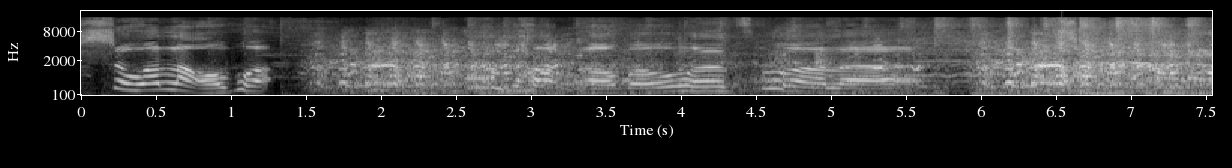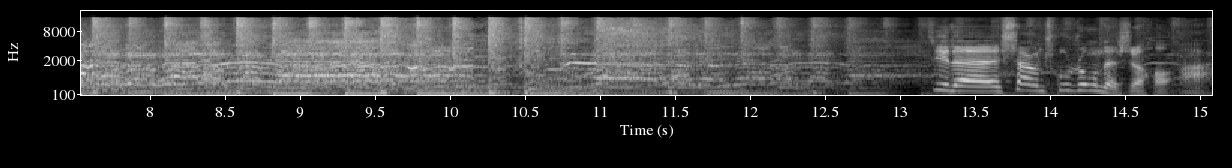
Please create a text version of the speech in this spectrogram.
是我老婆，老老婆，我错了。记得上初中的时候啊，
